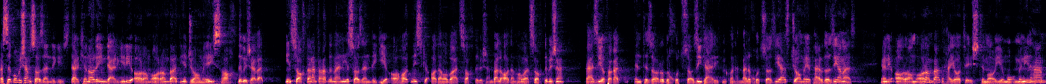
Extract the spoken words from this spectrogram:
و سومش هم سازندگی است. در کنار این درگیری آرام آرام باید یه جامعه ساخته بشود. این ساختن هم فقط به معنی سازندگی آهاد نیست که آدما باید ساخته بشن. بله آدم ها باید ساخته بشن. بعضی فقط انتظار رو به خودسازی تعریف می‌کنن. بله خودسازی هست جامعه پردازی هم هست. یعنی آرام آرام بعد حیات اجتماعی مؤمنین هم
